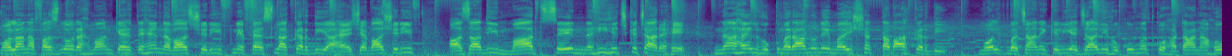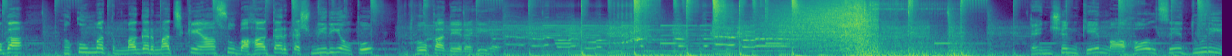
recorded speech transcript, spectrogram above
مولانا فضل الرحمان کہتے ہیں، نواز شریف نے فیصلہ کر دیا ہے۔ شہباز شریف آزادی مارچ سے نہیں ہچکچا رہے۔ نااہل حکمرانوں نے معیشت تباہ کر دی۔ ملک بچانے کے لیے جعلی حکومت کو ہٹانا ہوگا۔ حکومت مگر مچ کے آنسو بہا کر کشمیریوں کو دھوکہ دے رہی ہے۔ ٹینشن کے ماحول سے دوری،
